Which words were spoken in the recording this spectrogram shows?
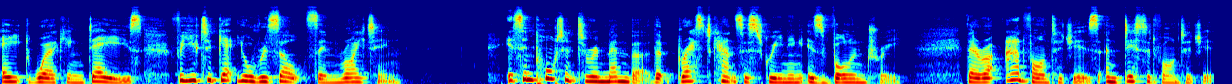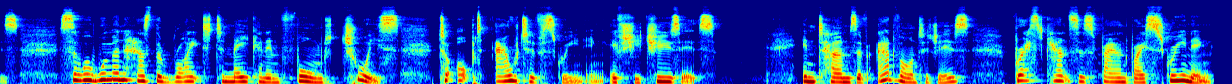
eight working days for you to get your results in writing. It's important to remember that breast cancer screening is voluntary. There are advantages and disadvantages, so a woman has the right to make an informed choice to opt out of screening if she chooses. In terms of advantages, breast cancers found by screening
